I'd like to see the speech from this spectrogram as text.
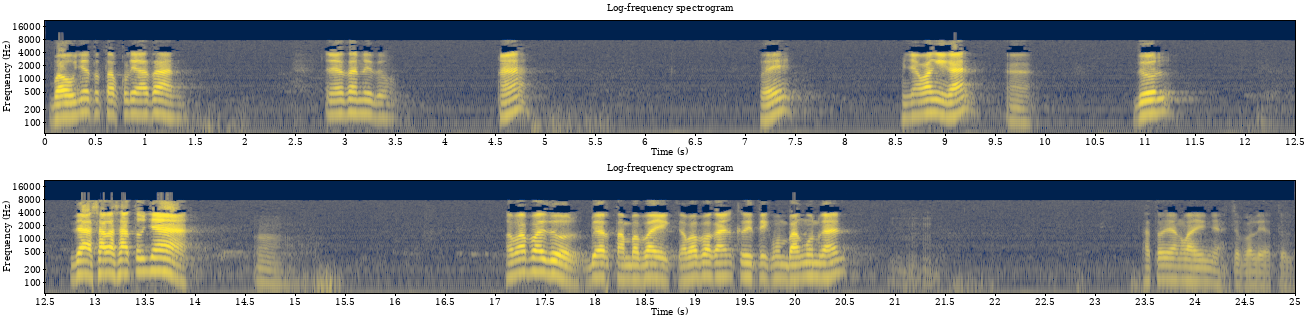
baunya tetap kelihatan. Kelihatan itu. Hah? Baik. Minyak wangi kan? Nah. Dul. Tidak salah satunya. Hmm. Gak apa-apa Dul, biar tambah baik. Gak apa-apa kan kritik membangun kan? Atau yang lainnya, coba lihat dulu.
